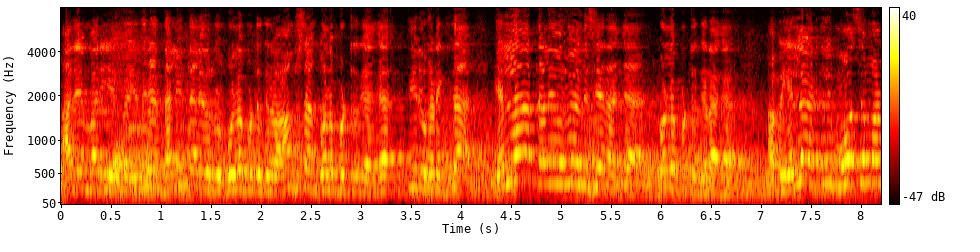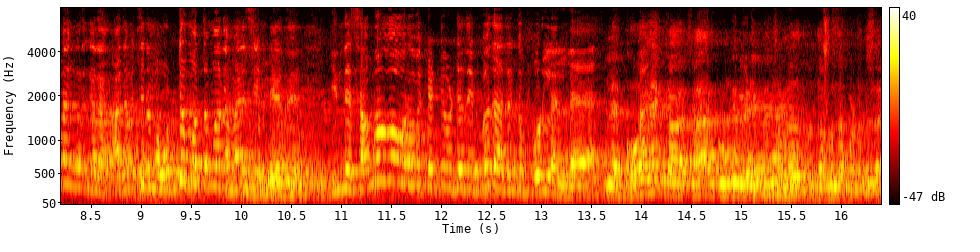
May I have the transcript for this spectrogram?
அதே மாதிரி இப்போ எதிரே தலித் தலைவர்கள் கொல்லப்பட்டிருக்கிற ஆம்ஸ்டாங் கொல்லப்பட்டிருக்காங்க. தீர்வு கிடைக்குதா? எல்லா தலைவர்களும் என்ன செய்யறாங்க கொல்லப்பட்டிருக்கிறாங்க. அப்போ எல்லா இடத்துலையும் மோசமானவங்க இருக்கிறாங்க. அதை வச்சு நம்ம ஒட்டு மொத்தமாக நம்ம என்ன செய்ய முடியாது? இந்த சமூக உறவு கெட்டு விட்டது என்பது அதுக்கு பொருள் அல்ல. இல்ல கோவை கார் குண்டு வெடிப்பு சம்மந்த- சம்பந்தப்பட்டதுல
